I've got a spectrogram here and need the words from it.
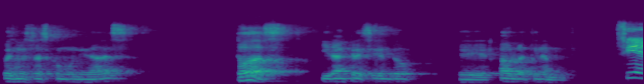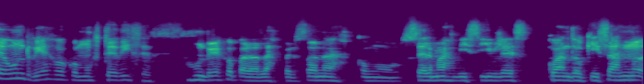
pues nuestras comunidades todas irán creciendo eh, paulatinamente. Sí, es un riesgo, como usted dice, un riesgo para las personas como ser más visibles cuando quizás no,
